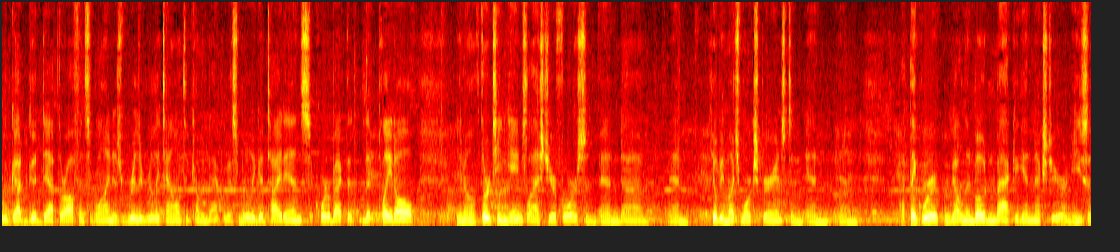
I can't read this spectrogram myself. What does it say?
we've got good depth. Our offensive line is really, really talented coming back. We've got some really good tight ends, a quarterback that, that played all, you know, 13 games last year for us, and and um, and he'll be much more experienced. And and, and I think we're we've got Lynn Bowden back again next year, and he's a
